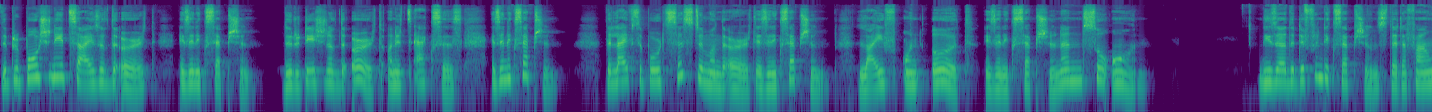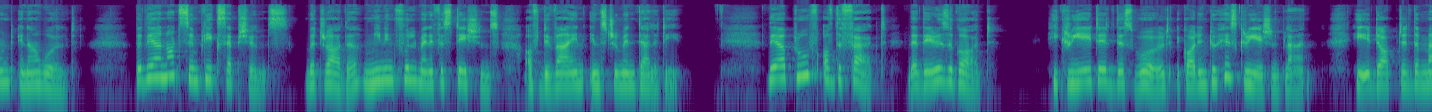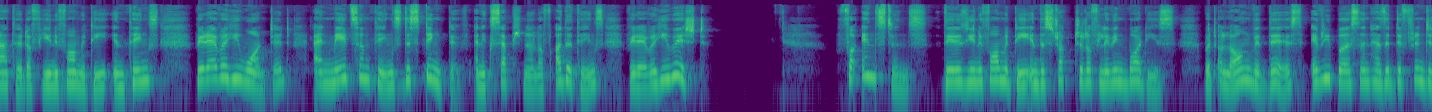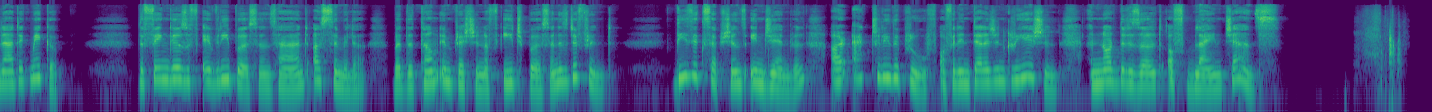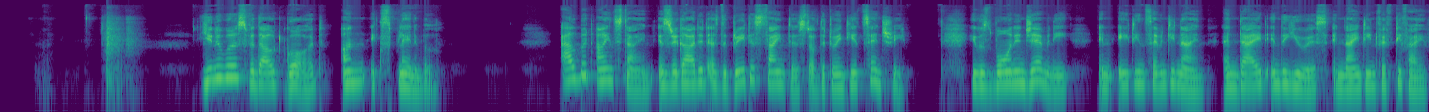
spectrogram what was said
The proportionate size of the Earth is an exception. The rotation of the Earth on its axis is an exception. The life support system on the Earth is an exception. Life on Earth is an exception, and so on. These are the different exceptions that are found in our world. But they are not simply exceptions, but rather meaningful manifestations of divine instrumentality. They are proof of the fact that there is a God. He created this world according to His creation plan. He adopted the method of uniformity in things wherever He wanted and made some things distinctive and exceptional of other things wherever He wished. For instance, there is uniformity in the structure of living bodies, but along with this, every person has a different genetic makeup. The fingers of every person's hand are similar, but the thumb impression of each person is different. These exceptions in general are actually the proof of an intelligent creation and not the result of blind chance. Universe without God, unexplainable. Albert Einstein is recorded as scientist century he was born انمنی seventy nine and died انسٹین five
